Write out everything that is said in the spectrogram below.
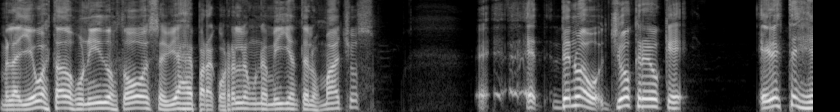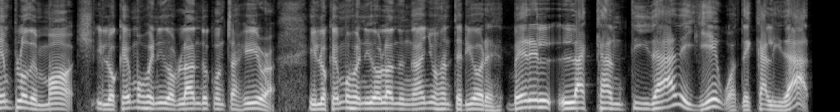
me la llevo a Estados Unidos, todo ese viaje para correrla en una milla ante los machos. Eh, eh, de nuevo, yo creo que este ejemplo de March y lo que hemos venido hablando con Tahira y lo que hemos venido hablando en años anteriores, ver la cantidad de yeguas de calidad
